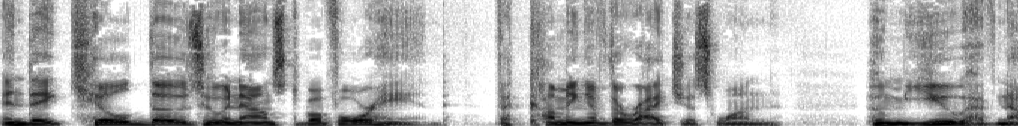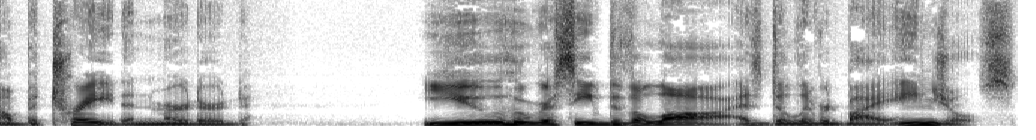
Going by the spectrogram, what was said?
And they killed those who announced beforehand the coming of the righteous one, whom you have now betrayed and murdered. You who received the law as delivered by angels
